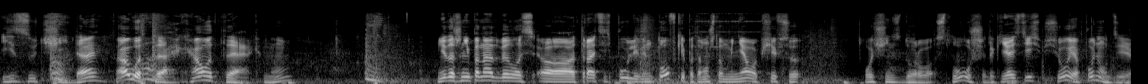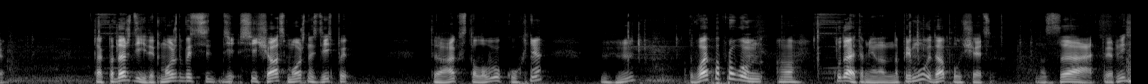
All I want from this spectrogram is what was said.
Изучить, да? А вот так, а вот так, ну. Мне даже не понадобилось а, тратить пули винтовки, потому что у меня вообще все очень здорово. Слушай, так я здесь... Все, я понял, где я. Так, подожди, так может быть сейчас можно здесь... По... Так, столовую, кухня. Угу. Давай попробуем... а, куда это мне надо? Напрямую, да, получается? Назад, вернись.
